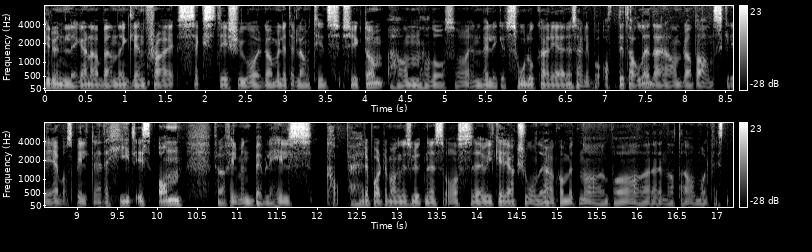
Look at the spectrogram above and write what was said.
grunnleggeren av bandet Glenn Fry, 67 år gammel etter langtidssykdom. Han hadde også en vellykket solokarriere, særlig på 80-tallet, der han bl.a. skrev og spilte The Heat Is On fra filmen Beverly Hills Cop. Reporter Magnus Lutnes Aas, hvilke reaksjoner har kommet nå på natta og morgenkvisten?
